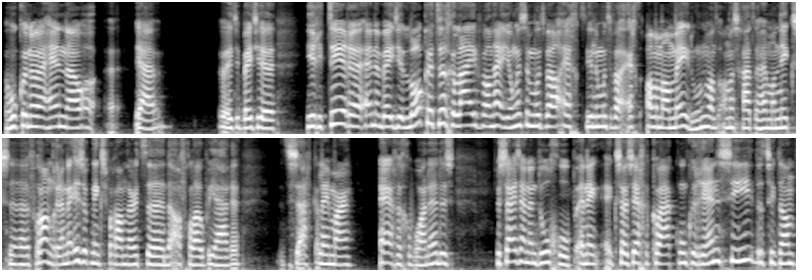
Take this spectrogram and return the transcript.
hoe kunnen we hen nou, uh, ja, weet je, een beetje irriteren en een beetje lokken tegelijk van... hé hey jongens, moet wel echt, jullie moeten wel echt allemaal meedoen... want anders gaat er helemaal niks uh, veranderen. En er is ook niks veranderd uh, de afgelopen jaren. Het is eigenlijk alleen maar erger geworden. Dus, dus zij zijn een doelgroep. En ik, ik zou zeggen qua concurrentie... dat ik dan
